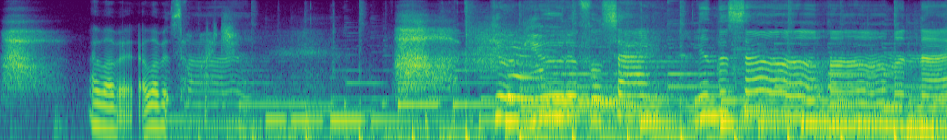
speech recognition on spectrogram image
I love it. I love it so much. You're a beautiful sight in the summer night.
